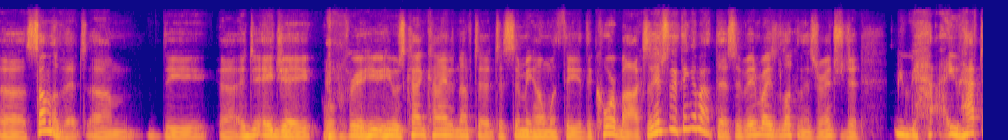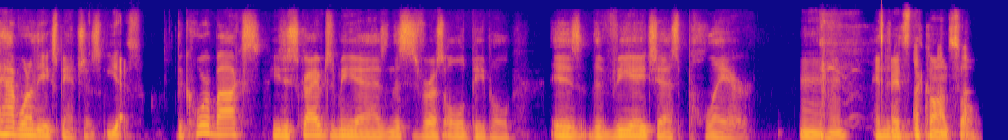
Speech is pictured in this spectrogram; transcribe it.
uh, some of it. Um, the uh, AJ, well, for free, he, he was kind kind enough to, to send me home with the the core box. And the interesting thing about this, if anybody's looking at this or interested, you ha- you have to have one of the expansions. yes. The core box he described to me as, and this is for us old people, is the VHS player. Mhm. And It's the console.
